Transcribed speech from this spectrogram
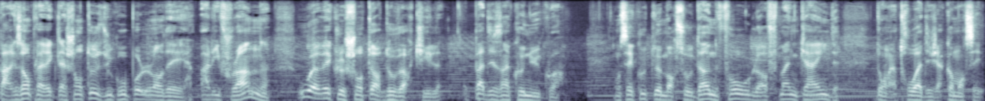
par exemple avec la chanteuse du groupe hollandais Ali Fran ou avec le chanteur d'Overkill, pas des inconnus quoi. On s'écoute le morceau Downfall of Mankind dont l'intro a déjà commencé.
